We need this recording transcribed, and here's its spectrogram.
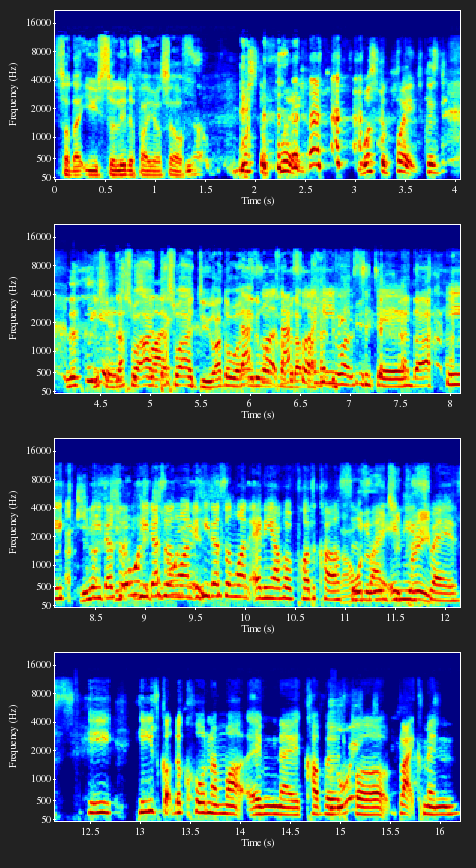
so that you solidify yourself. No, what's the point? what's the point? Because the thing Listen, is, that's what I, like- that's what I do. I don't want That's anyone what coming that's up what he me. wants to do. And, uh, He Do you know- he do you doesn't know he it- do you doesn't know want he doesn't want any other podcasters like in his space. He he's got the corner mark, um, you know covered way- for black men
